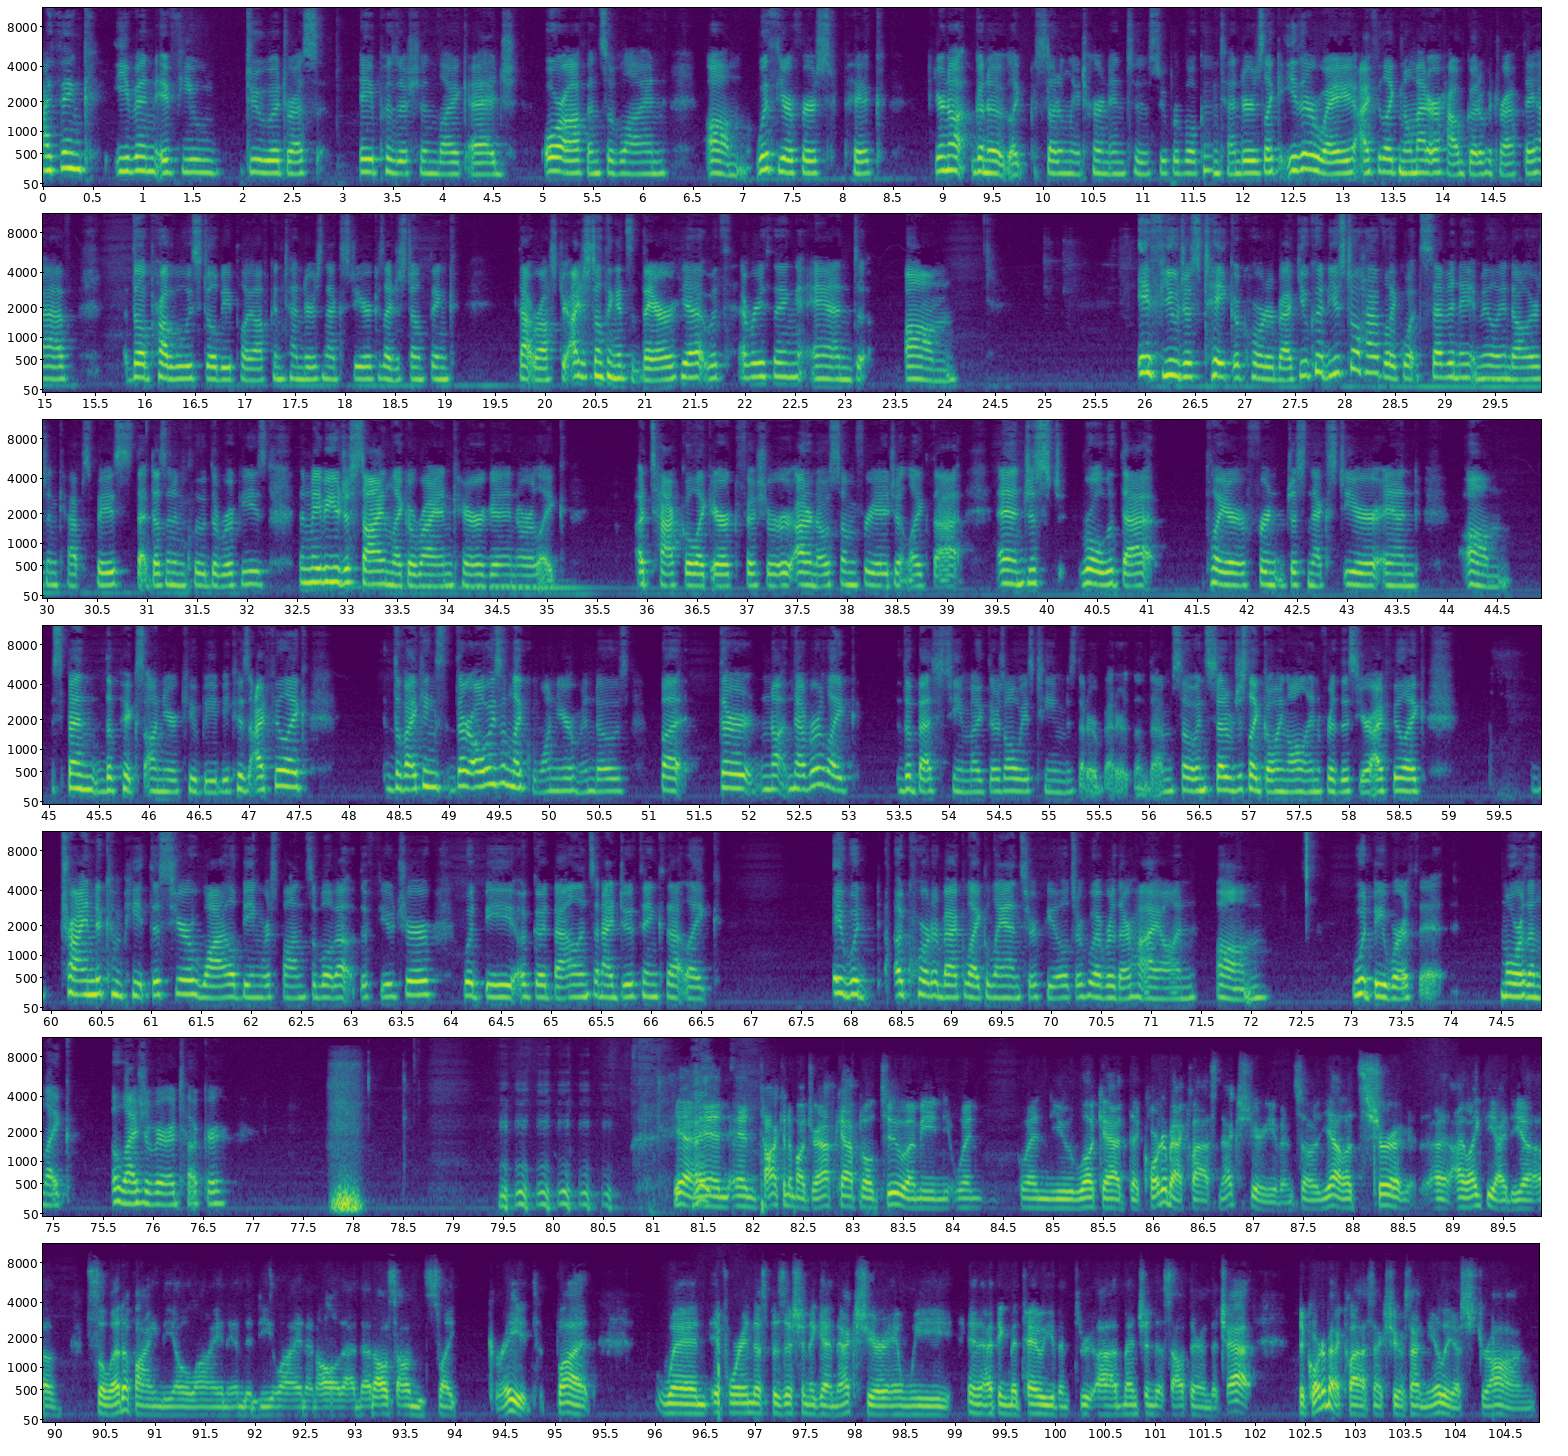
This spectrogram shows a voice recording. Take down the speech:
I think even if you do address a position like edge or offensive line um, with your first pick, you're not gonna like suddenly turn into Super Bowl contenders. Like either way, I feel like no matter how good of a draft they have, they'll probably still be playoff contenders next year because I just don't think that roster. I just don't think it's there yet with everything and um if you just take a quarterback, you could you still have like what seven, eight million dollars in cap space that doesn't include the rookies. Then maybe you just sign like a Ryan Kerrigan or like a tackle like Eric Fisher, or I don't know, some free agent like that, and just roll with that player for just next year and um spend the picks on your QB because I feel like the Vikings they're always in like one year windows, but they're not never like the best team. Like there's always teams that are better than them. So instead of just like going all in for this year, I feel like trying to compete this year while being responsible about the future would be a good balance. And I do think that like it would a quarterback like Lance or Fields or whoever they're high on um would be worth it more than like Alijah Vera Tucker. Yeah, Hey. and and talking about draft capital too. I mean, when when you look at the quarterback class next year, even so, yeah, let's sure. I, I like the idea of solidifying the O line and the D line and all of that. That all sounds like great, but when if we're in this position again next year and we and I think Mateo even threw uh, mentioned this out there in the chat, the quarterback class next year is not nearly as strong.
